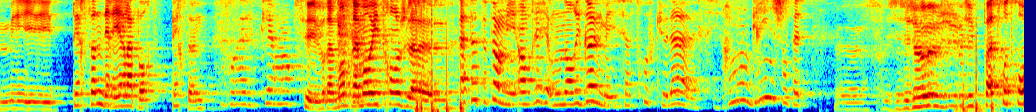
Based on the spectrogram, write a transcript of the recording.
mais personne derrière la porte, personne. Ouais, clairement. C'est vraiment, vraiment étrange là. Euh. Attends, attends, attends, mais en vrai, on en rigole, mais ça se trouve que là, c'est vraiment Grinch en fait. Euh, J'ai pas trop trop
